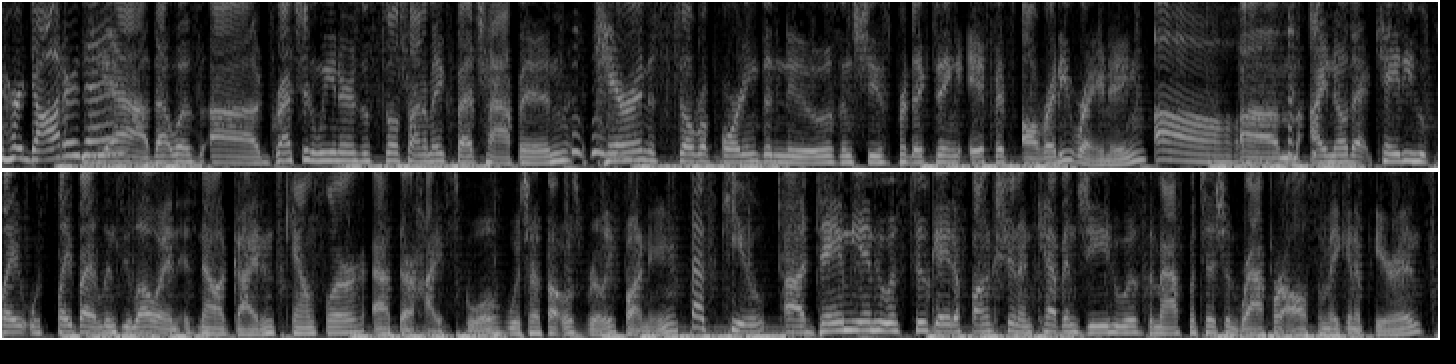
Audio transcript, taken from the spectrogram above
her daughter then? Yeah, that was uh, Gretchen Wieners is still trying to make fetch happen. Karen is still reporting the news and she's predicting if it's already raining. Oh, Um, I know that Cady, who played was played by Lindsay Lohan, is now a guidance counselor at their high school, which I thought was really funny. that's cute. Uh, Damian, who is too gay to function, and Kevin G, who is the mathematician rapper, also make an appearance.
